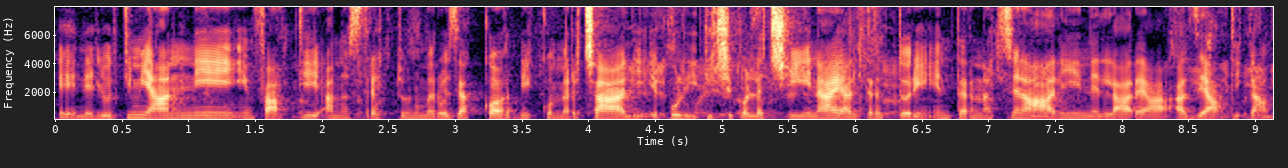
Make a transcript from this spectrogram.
e negli ultimi anni infatti hanno stretto numerosi accordi commerciali e politici con la Cina e altri attori internazionali nell'area asiatica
